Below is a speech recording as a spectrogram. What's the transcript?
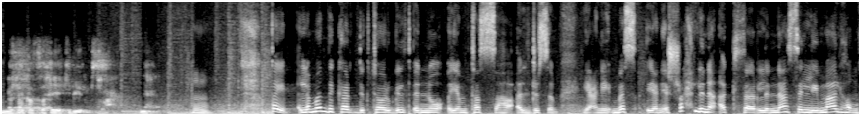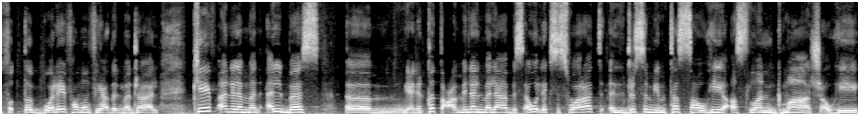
مشاكل صحية كبيرة. بصراحة. نعم. طيب لما ذكرت دكتور قلت إنه يمتصها الجسم يعني بس يعني اشرح لنا أكثر للناس اللي ما لهم في الطب ولا يفهمون في هذا المجال كيف أنا لما ألبس يعني قطعة من الملابس أو الإكسسوارات الجسم يمتصها وهي أصلا قماش أو هي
